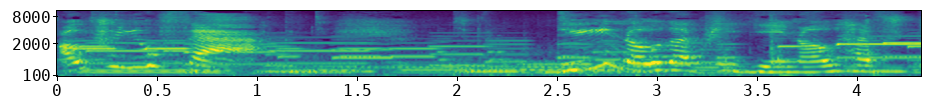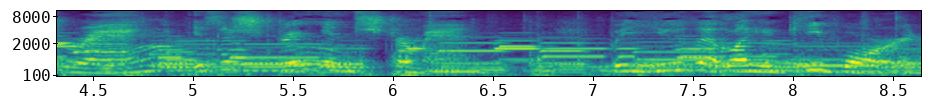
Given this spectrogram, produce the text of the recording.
I'll tell you a fact. Do you know that pianos have string? It's a string instrument, but use it like a keyboard.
